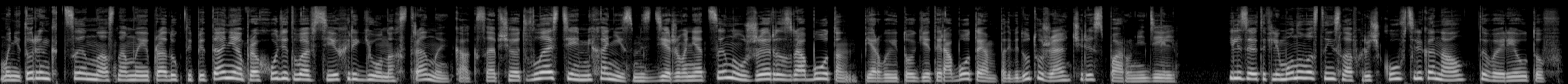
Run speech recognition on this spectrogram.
Мониторинг цен на основные продукты питания проходит во всех регионах страны. Как сообщают власти, механизм сдерживания цен уже разработан. Первые итоги этой работы подведут уже через пару недель. Елизавета Филимонова, Станислав Хрычков, телеканал ТВ Реутов.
